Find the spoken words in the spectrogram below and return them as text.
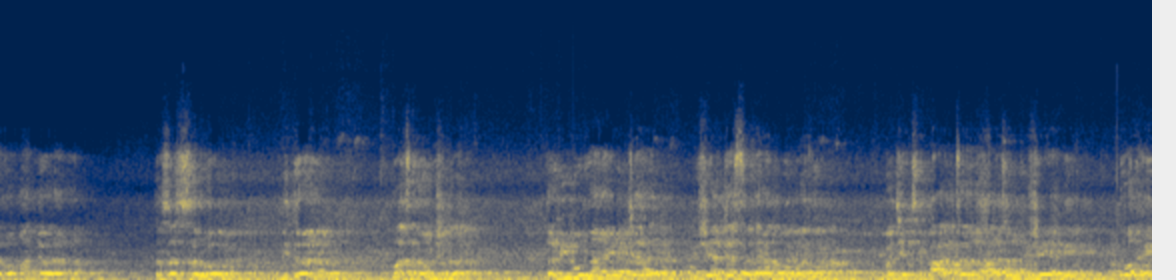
सर्व मान्यवरांना तसंच सर्व मित्रांना माझा नमस्कार. तर मी बोलणार आहे विचार विषयाच्या सकारात्मक बाजू म्हणजेच आजचा हा जो विषय आहे तो आहे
